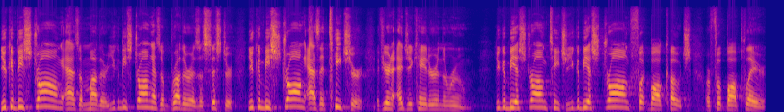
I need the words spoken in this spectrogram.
You can be strong as a mother. You can be strong as a brother, as a sister. You can be strong as a teacher if you're an educator in the room. You could be a strong teacher. You could be a strong football coach or football player.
